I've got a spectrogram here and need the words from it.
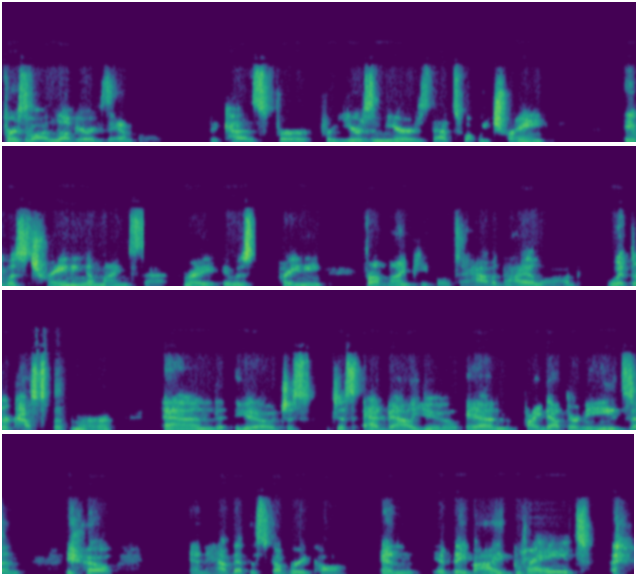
first of all i love your example because for for years and years that's what we trained it was training a mindset right? It was training frontline people to have a dialogue with their customer and you know just just add value and find out their needs and you know and have that discovery call. And if they buy great!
